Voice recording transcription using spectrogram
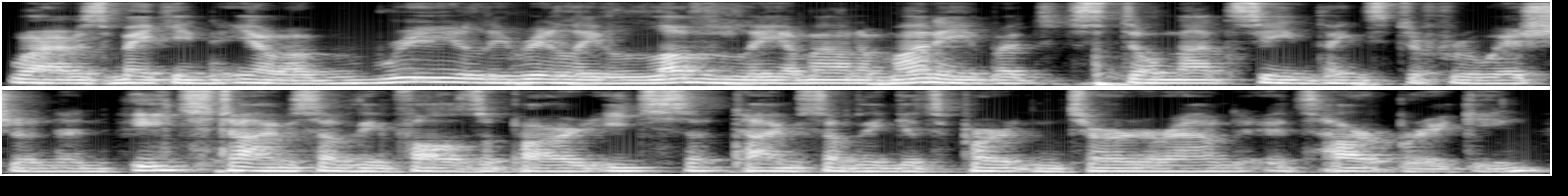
where I was making, you know, a really, really lovely amount of money, but still not seeing things to fruition. And each time something falls apart, each time something gets put in turnaround, it's heartbreaking.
